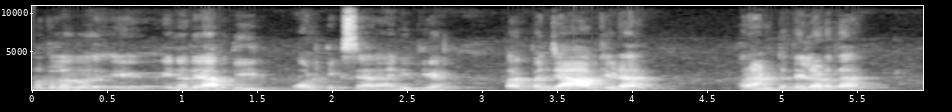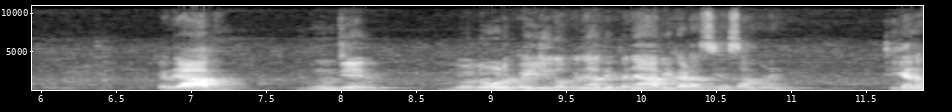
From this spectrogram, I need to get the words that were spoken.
ਮਤਲਬ ਇਹ- ਇਹਨਾਂ ਦੇ ਆਪਦੀ ਪੋਲਿਟਿਕਸ ਹੈ, ਰਾਜਨੀਤੀ ਹੈ, ਪਰ ਪੰਜਾਬ ਜਿਹੜਾ ਫਰੰਟ ਤੇ ਲੜਦਾ, ਪੰਜਾਬ ਨੂੰ ਜੇ ਲੋੜ ਪਈ ਜਦੋਂ ਪੰਜਾਬ ਦੀ ਪੰਜਾਬ ਹੀ ਖੜਾ ਸੀ ਸਾਹਮਣੇ। ਠੀਕ ਹੈ ਨਾ?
